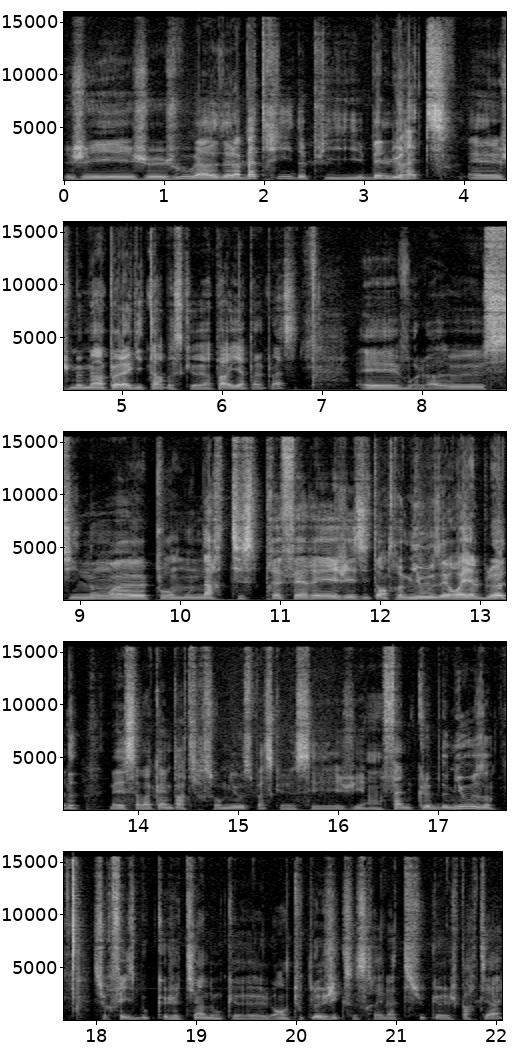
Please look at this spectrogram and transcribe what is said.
J'ai, je joue de la batterie depuis belle lurette et je me mets un peu à la guitare parce qu'à Paris il n'y a pas la place. Et voilà. sinon, pour mon artiste préféré, j'hésite entre Muse et Royal Blood, mais ça va quand même partir sur Muse parce que c'est j'ai un fan club de Muse sur Facebook que je tiens, donc en toute logique, ce serait là-dessus que je partirais.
